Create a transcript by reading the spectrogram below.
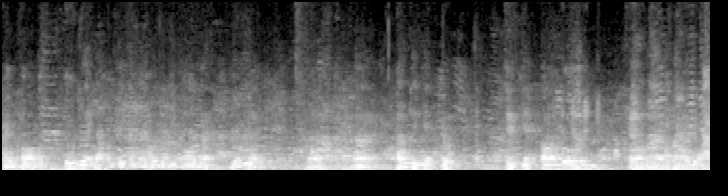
เป็นทองมันดูด้วยอยากมันเป็นข้างในมันจะมีทองนะดูด้วยนะอ่าทั้งสิบเจ็ดจุด สิบเจ็ดกองบุญเดินหน้าเข้าไปเลยจ้ะ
